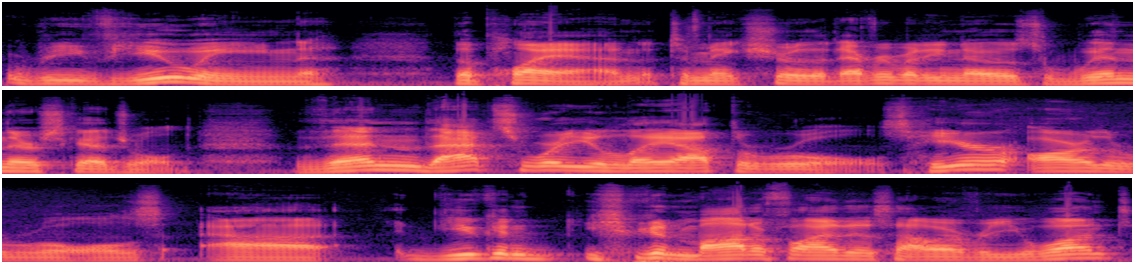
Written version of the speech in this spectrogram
reviewing the plan to make sure that everybody knows when they're scheduled. Then that's where you lay out the rules. Here are the rules. Uh, you can you can modify this however you want.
